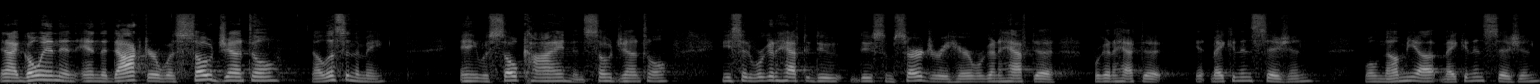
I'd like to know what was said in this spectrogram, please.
and I go in and, and the doctor was so gentle. Now listen to me, and he was so kind and so gentle he said, "We're going to have to do do some surgery here. We're going to have to we're going to have to make an incision. We'll numb you up, make an incision."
